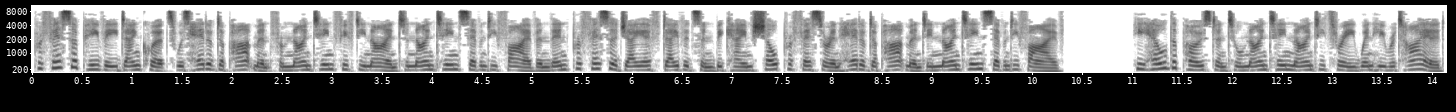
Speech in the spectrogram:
Professor P. V. Danckwerts was head of department from 1959 to 1975 and then Professor J. F. Davidson became Shell professor and head of department in 1975. He held the post until 1993 when he retired.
